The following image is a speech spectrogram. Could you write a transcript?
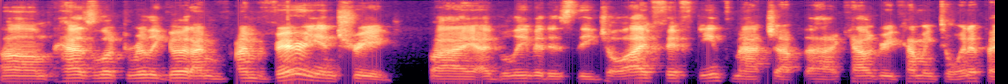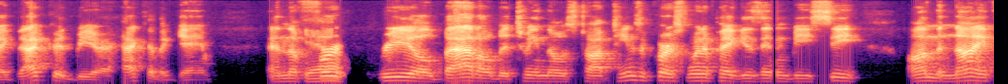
um, has looked really good. I'm I'm very intrigued by I believe it is the July 15th matchup, uh, Calgary coming to Winnipeg. That could be a heck of a game, and the yeah. first real battle between those top teams. Of course, Winnipeg is in BC on the 9th.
